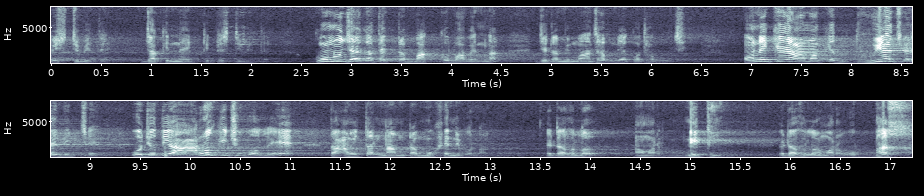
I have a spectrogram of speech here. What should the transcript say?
পৃষ্টিভিতে জাকির নাইটটি পৃষ্টিভিতে কোনো জায়গাতে একটা বাক্য পাবেন না, যেটা আমি মাঝাব নিয়ে কথা বলছি। অনেকে আমাকে ধুয়ে ছেড়ে দিচ্ছে। ও যদি আরও কিছু বলে, তা আমি তার নামটা মুখে নেব না। এটা হলো আমার নীতি। এটা হলো আমার অভ্যাস।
